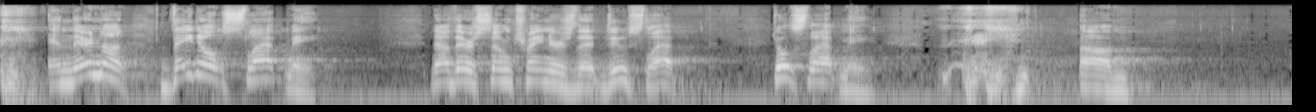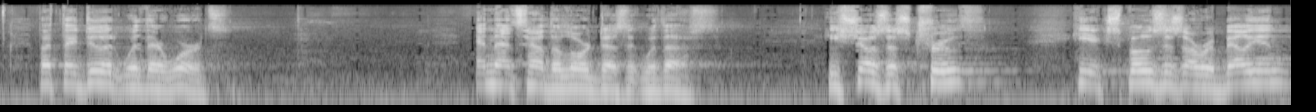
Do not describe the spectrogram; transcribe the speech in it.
and they're not, they don't slap me. Now, there are some trainers that do slap, don't slap me. um, but they do it with their words. And that's how the Lord does it with us. He shows us truth. He exposes our rebellion.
